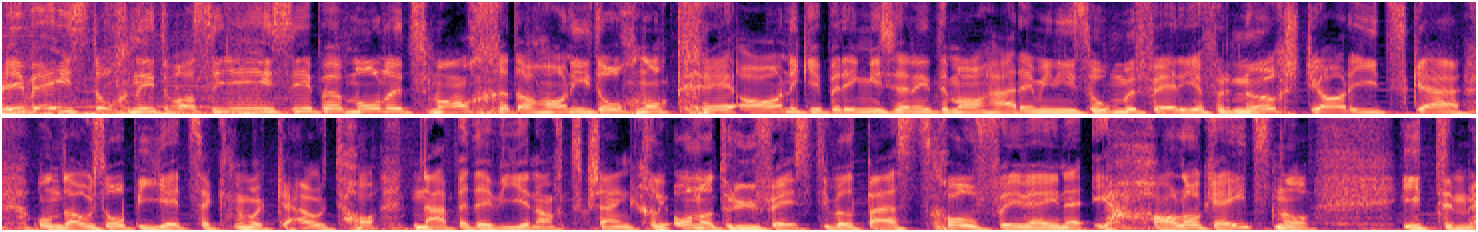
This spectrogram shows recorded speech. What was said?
Ich weiss doch nicht, was ich in sieben Monaten mache. Da habe ich doch noch keine Ahnung. Ich bringe es ja nicht einmal her, meine Sommerferien für nächstes Jahr einzugeben. Und als ob ich jetzt genug Geld habe, neben den Weihnachtsgeschenken auch noch drei Festivalpässe zu kaufen. Ich meine, ja, hallo, geht's noch? Item,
